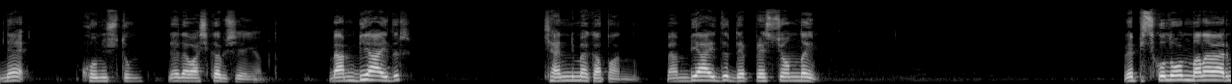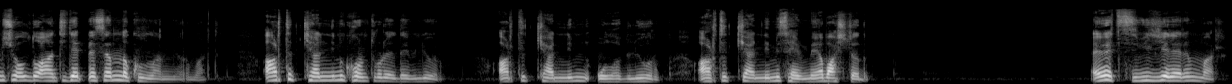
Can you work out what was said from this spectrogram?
ne konuştum, ne de başka bir şey yaptım. Ben bir aydır kendime kapandım. Ben bir aydır depresyondayım. Ve psikoloğun bana vermiş olduğu antidepresanı da kullanmıyorum artık. Artık kendimi kontrol edebiliyorum. Artık kendim olabiliyorum. Artık kendimi sevmeye başladım. Evet sivilcelerim var.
